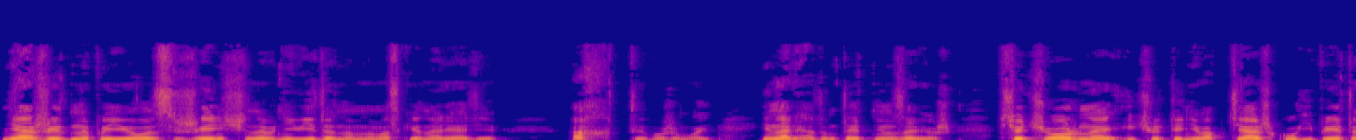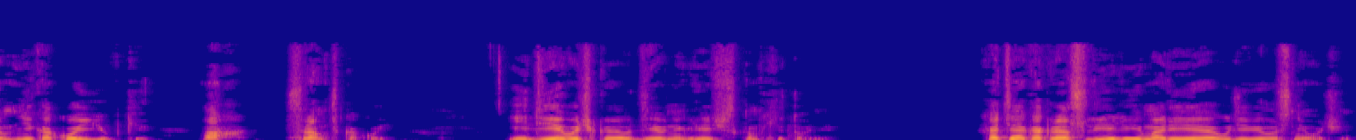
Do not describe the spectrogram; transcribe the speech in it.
неожиданно появилась женщина в невиданном на Москве наряде. Ах ты, боже мой, и нарядом ты это не назовешь. Все черное и чуть ли не в обтяжку, и при этом никакой юбки. Ах, срам-то какой! И девочка в древнегреческом хитоне. Хотя как раз Лилии Мария удивилась не очень.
